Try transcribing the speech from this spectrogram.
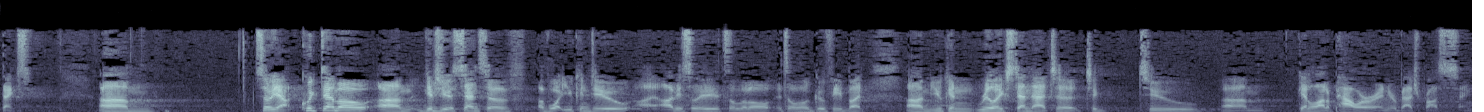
Thanks. Um, yeah, quick demo um, gives you a sense of, of what you can do. Obviously, it's a little it's a little goofy, but um, you can really extend that to um, get a lot of power in your batch processing.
